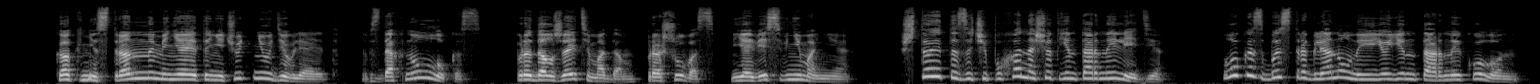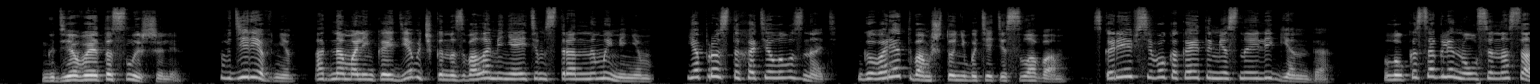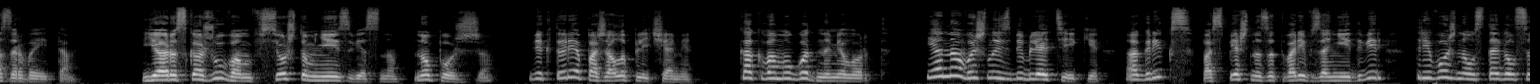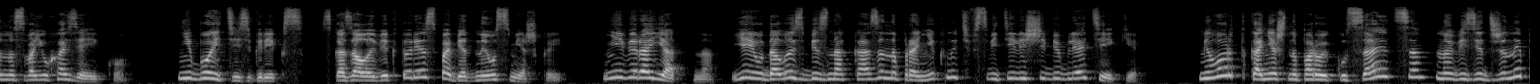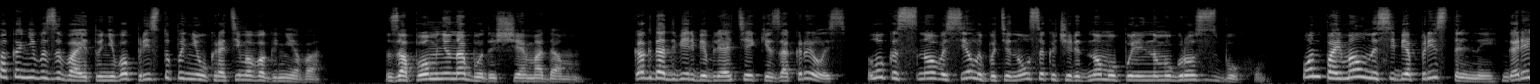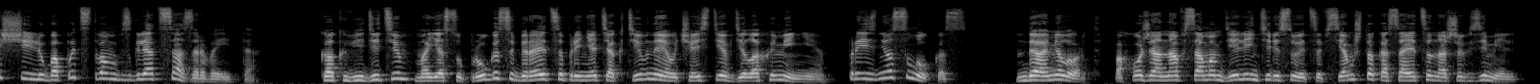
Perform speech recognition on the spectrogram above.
Как ни странно, меня это ничуть не удивляет. Вздохнул Лукас. Продолжайте, мадам, прошу вас. Я весь внимание. Что это за чепуха насчет янтарной леди? Лукас быстро глянул на ее янтарный кулон. Где вы это слышали? В деревне. Одна маленькая девочка назвала меня этим странным именем. Я просто хотела узнать, говорят вам что-нибудь эти слова? Скорее всего, какая-то местная легенда. Лукас оглянулся на Сазервейта. «Я расскажу вам все, что мне известно, но позже». Виктория пожала плечами. «Как вам угодно, милорд». И она вышла из библиотеки, а Грикс, поспешно затворив за ней дверь, тревожно уставился на свою хозяйку. «Не бойтесь, Грикс», — сказала Виктория с победной усмешкой. «Невероятно! Ей удалось безнаказанно проникнуть в святилище библиотеки. Милорд, конечно, порой кусается, но визит жены пока не вызывает у него приступа неукротимого гнева. Запомню на будущее, мадам. Когда дверь библиотеки закрылась, Лукас снова сел и потянулся к очередному пыльному гроссбуху. Он поймал на себе пристальный, горящий любопытством взгляд Сазервейта. «Как видите, моя супруга собирается принять активное участие в делах имения», — произнес Лукас. «Да, милорд. Похоже, она в самом деле интересуется всем, что касается наших земель».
